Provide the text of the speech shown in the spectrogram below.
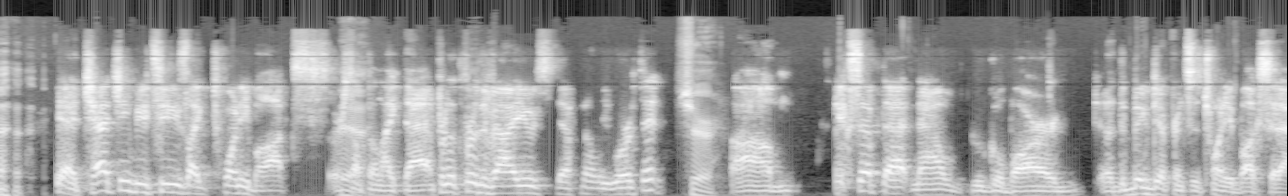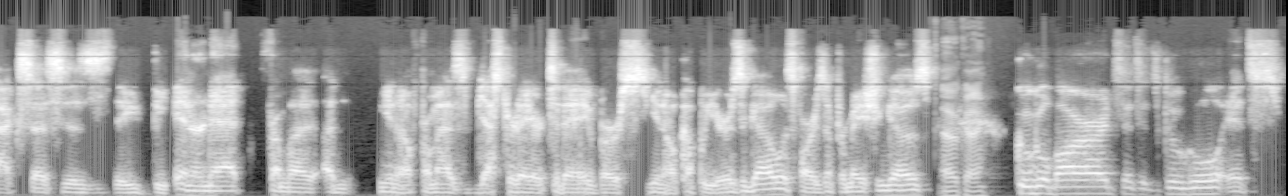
Yeah, ChatGPT is like twenty bucks or Yeah. something like that. For the for the value, it's definitely worth it. Sure. Um, except that now Google Bard, uh, the big difference is 20 bucks it accesses the, the internet from a, a, you know, from as yesterday or today versus, you know, a couple years ago, as far as information goes. Okay. Google Bard, since it's Google, it's,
